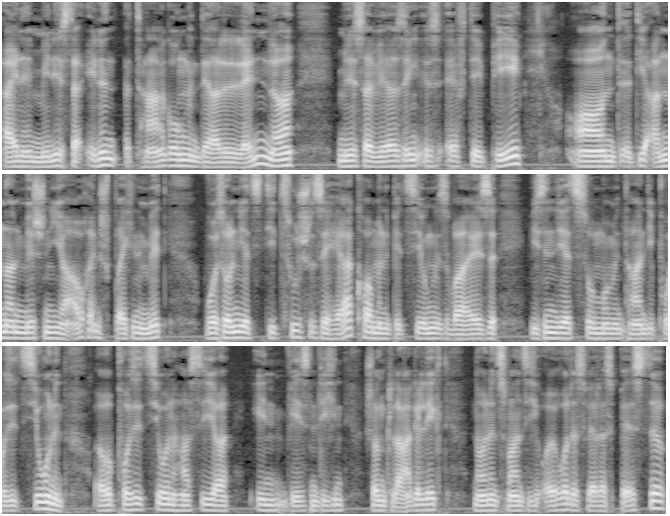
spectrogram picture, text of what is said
eine Ministerinnentagung der Länder. Minister Wirsing ist FDP und die anderen mischen ja auch entsprechend mit. Wo sollen jetzt die Zuschüsse herkommen, beziehungsweise wie sind jetzt so momentan die Positionen? Eure Position hast du ja im Wesentlichen schon klargelegt. 29 Euro, das wäre das Beste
